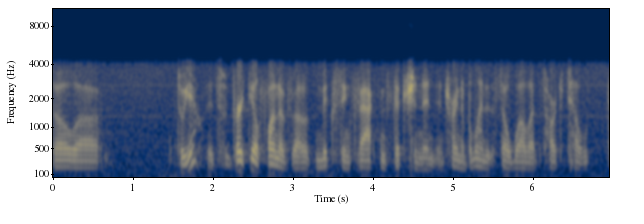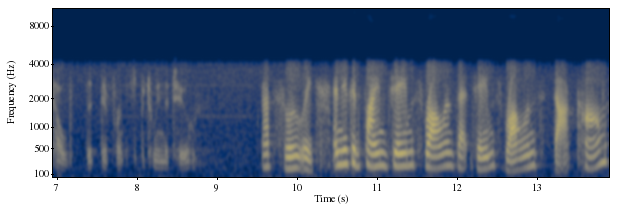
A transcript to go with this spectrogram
So. Uh, so yeah, it's a great deal of fun of uh, mixing fact and fiction and, and trying to blend it so well that it's hard to tell tell the difference between the two. Absolutely. And you can find James Rollins at jamesrollins.com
